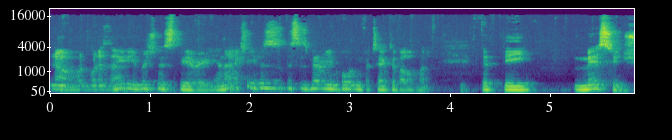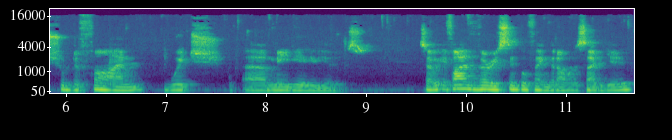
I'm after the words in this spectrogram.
no, what, what is that? Media richness theory, and actually this is this is very important for tech development, that the message should define which uh, media you use. So if I have a very simple thing that I want to say to you,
